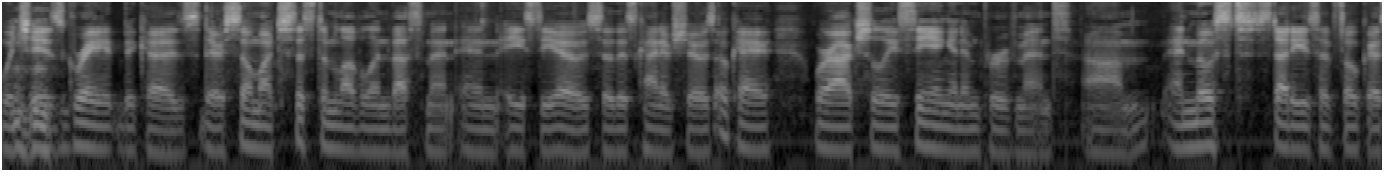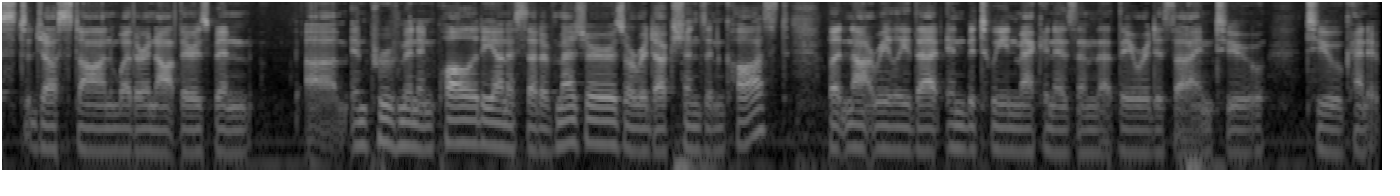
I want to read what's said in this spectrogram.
which mm-hmm. is great because there's so much system level investment in ACOs. So this kind of shows, okay, we're actually seeing an improvement. Um, and most studies have focused just on whether or not there's been um, improvement in quality on a set of measures or reductions in cost, but not really that in between mechanism that they were designed to to kind of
